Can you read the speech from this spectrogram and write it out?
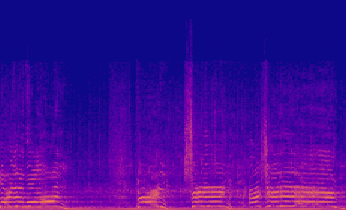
Duydun mu lan? Ben senin ecelinim!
